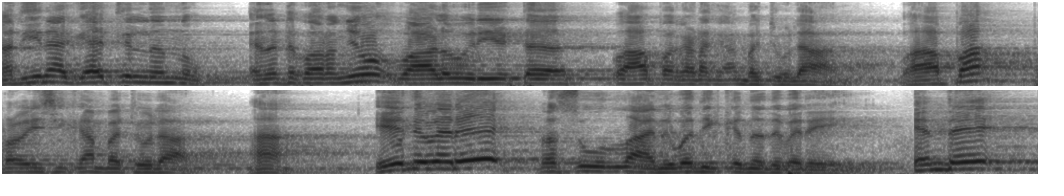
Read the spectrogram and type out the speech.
മദീന ഗേറ്റിൽ നിന്നു എന്നിട്ട് പറഞ്ഞു വാളൂരിയിട്ട് വാപ്പ കടക്കാൻ പറ്റൂല. വാപ്പ പ്രവേശിക്കാൻ പറ്റൂല. ആ ഏതുവരെ? റസൂള്ള അനുവദിക്കുന്നത് വരെ. എന്തേ?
